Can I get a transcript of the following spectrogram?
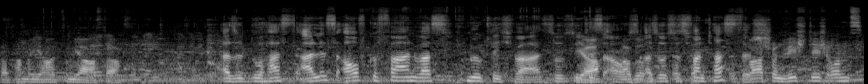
das haben wir hier heute zum Jahrestag. Also du hast alles aufgefahren, was möglich war. So sieht Ja, es aus. Also, es ist Es fantastisch. war schon wichtig uns,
